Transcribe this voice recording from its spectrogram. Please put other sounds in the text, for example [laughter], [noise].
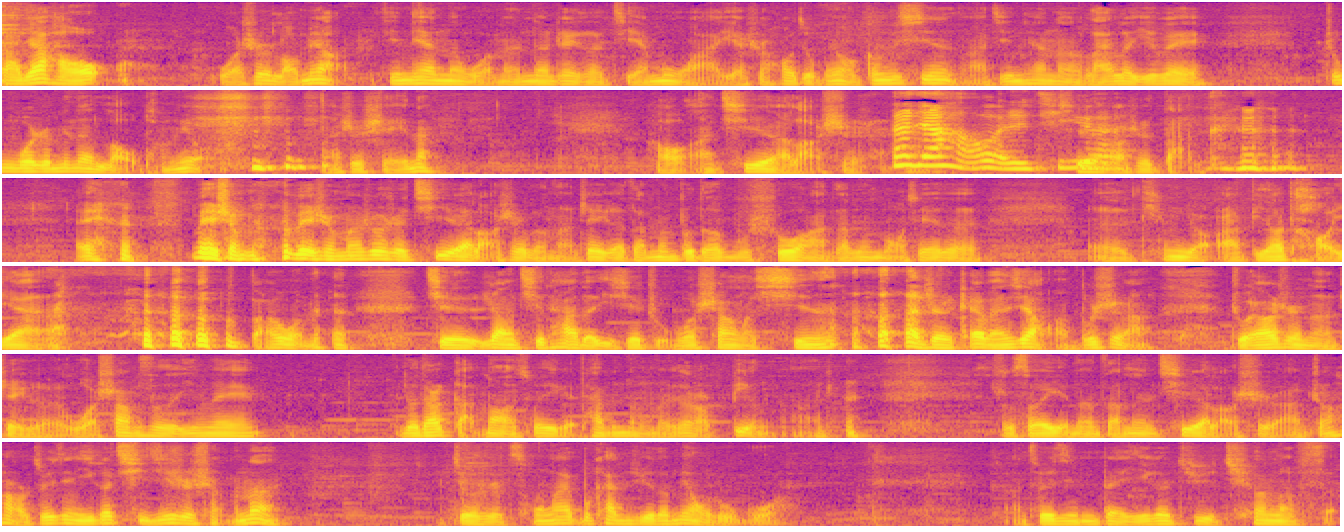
大家好，我是老庙。今天呢，我们的这个节目啊，也是好久没有更新啊。今天呢，来了一位中国人民的老朋友，那 [laughs] 是谁呢？好啊，七月老师。大家好，我是七月。七月老师打开。哎，为什么为什么说是七月老师了呢？这个咱们不得不说啊，咱们某些的呃听友啊比较讨厌，[laughs] 把我们其让其他的一些主播伤了心，这是开玩笑啊，不是啊，主要是呢，这个我上次因为。有点感冒，所以给他们弄得有点病啊。是所以呢，咱们七月老师啊，正好最近一个契机是什么呢？就是从来不看剧的妙主播啊，最近被一个剧圈了粉。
